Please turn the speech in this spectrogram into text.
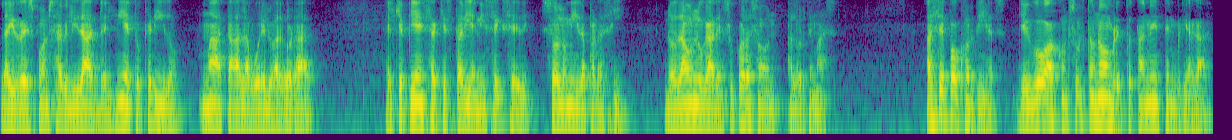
La irresponsabilidad del nieto querido mata al abuelo adorado. El que piensa que está bien y se excede solo mira para sí, no da un lugar en su corazón a los demás. Hace pocos días llegó a consulta un hombre totalmente embriagado.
